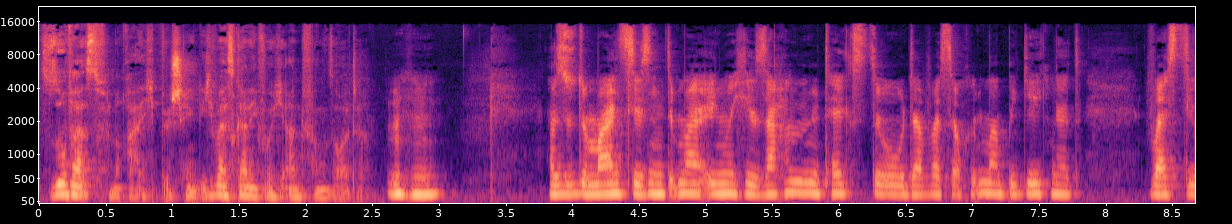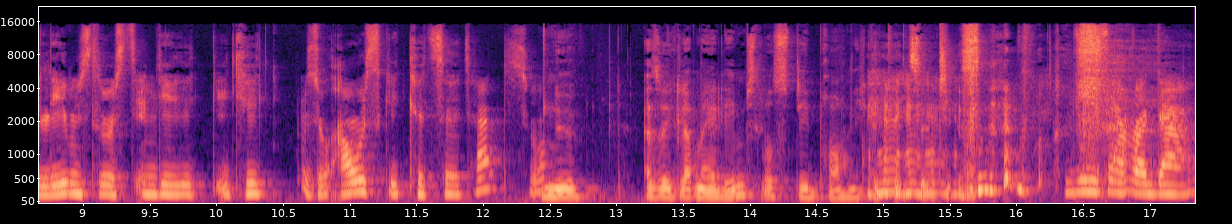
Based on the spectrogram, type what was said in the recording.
sowas von reich beschenkt. Ich weiß gar nicht, wo ich anfangen sollte. Mhm. Also du meinst, dir sind immer irgendwelche Sachen, Texte oder was auch immer begegnet, was die Lebenslust in dir so rausgekitzelt hat? So? Nö. Also ich glaube, meine Lebenslust, die braucht nicht gekitzelt. die, ist die ist aber da.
